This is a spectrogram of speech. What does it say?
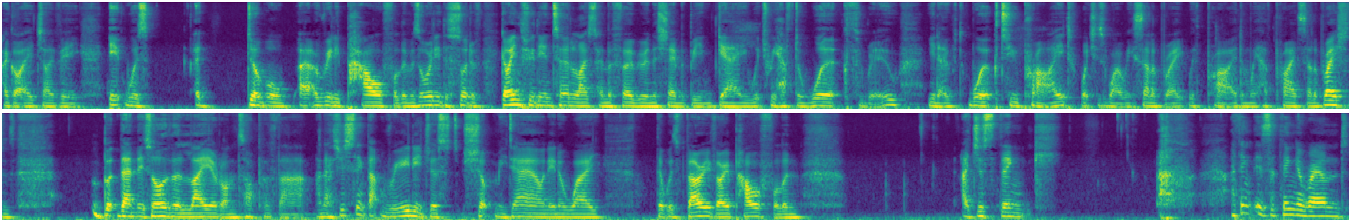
I got HIV it was a double a really powerful there was already the sort of going through the internalized homophobia and the shame of being gay which we have to work through you know work to pride which is why we celebrate with pride and we have pride celebrations but then this other layer on top of that. And i just think that really just shut me down in a way that was very very powerful. And i just think i think there's a thing around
